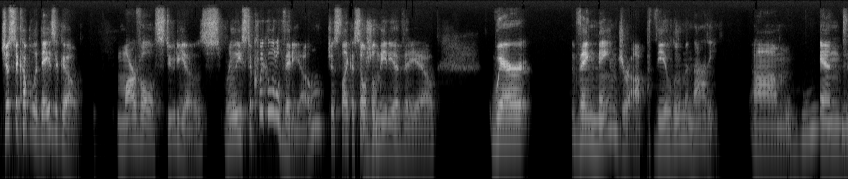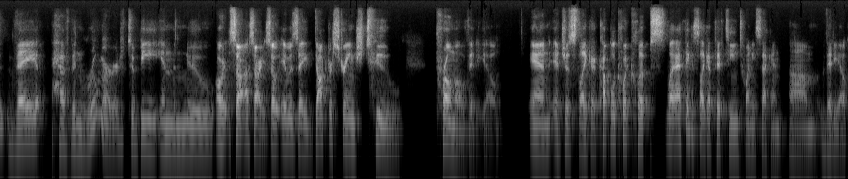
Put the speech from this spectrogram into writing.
just a couple of days ago, Marvel Studios released a quick little video, just like a social Mhm. media video, where they name drop the Illuminati. Um, Mhm. and they have been rumored to be in the new or so sorry so it was a doctor strange 2 promo video and it's just like a couple of quick clips like i think it's like a 15 20 second um, video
